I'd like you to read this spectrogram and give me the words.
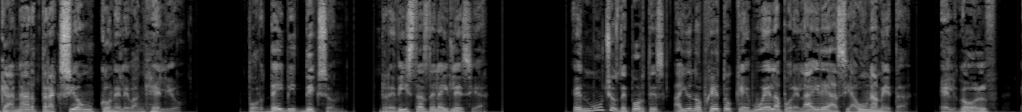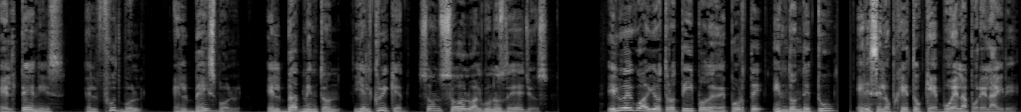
Ganar tracción con el Evangelio. Por David Dixon. Revistas de la Iglesia. En muchos deportes hay un objeto que vuela por el aire hacia una meta. El golf, el tenis, el fútbol, el béisbol, el badminton y el cricket son solo algunos de ellos. Y luego hay otro tipo de deporte en donde tú eres el objeto que vuela por el aire.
